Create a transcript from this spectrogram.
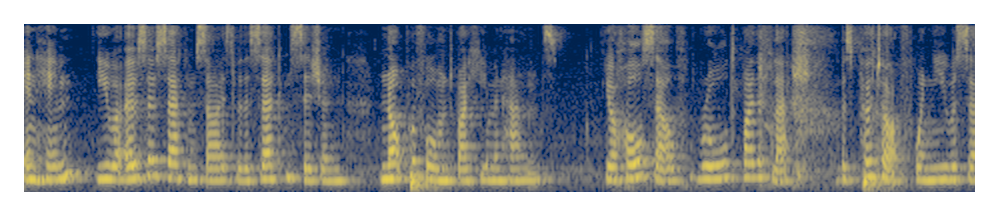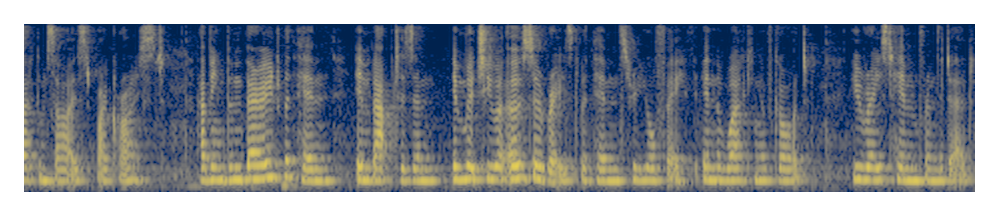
In him you were oh also circumcised with a circumcision not performed by human hands. Your whole self, ruled by the flesh, was put off when you were circumcised by Christ, having been buried with him in baptism, in which you were oh also raised with him through your faith in the working of God, who raised him from the dead.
